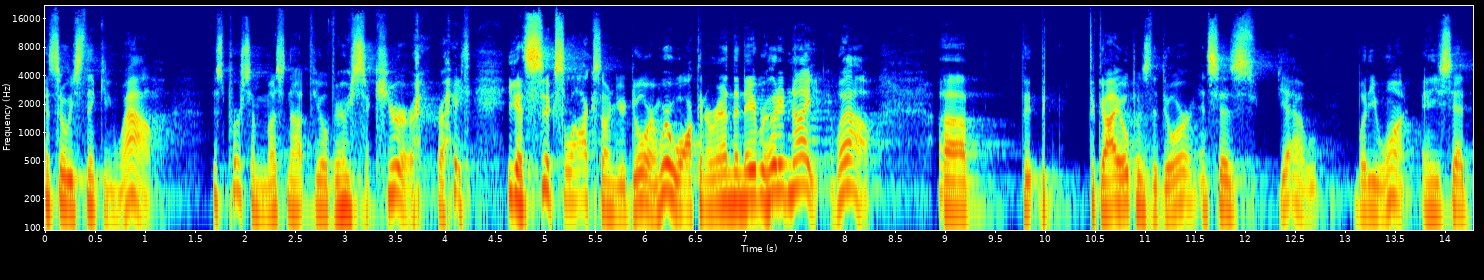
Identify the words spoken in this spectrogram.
And so he's thinking, wow, this person must not feel very secure, right? You got six locks on your door, and we're walking around the neighborhood at night. Wow. Uh, the, the, the guy opens the door and says, Yeah, what do you want? And he said,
